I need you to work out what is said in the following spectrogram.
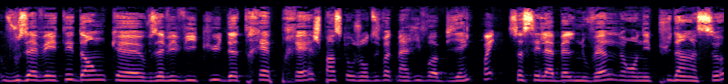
vous avez été donc, euh, vous avez vécu de très près. Je pense qu'aujourd'hui, votre mari va bien. Oui. Ça, c'est la belle nouvelle. là. On n'est plus dans ça.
